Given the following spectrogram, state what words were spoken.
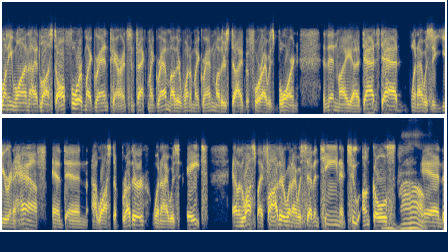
21, I'd lost all four of my grandparents. In fact, my grandmother, one of my grandmothers, died before I was born. And then my uh, dad's dad when I was a year and a half. And then I lost a brother when I was eight and I lost my father when I was 17 and two uncles. Wow. And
